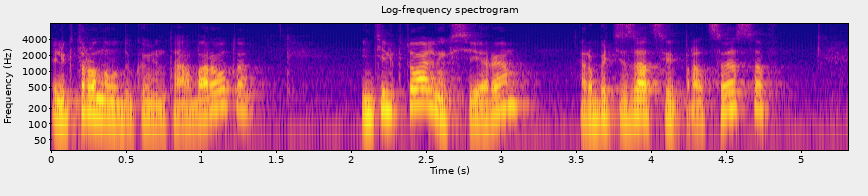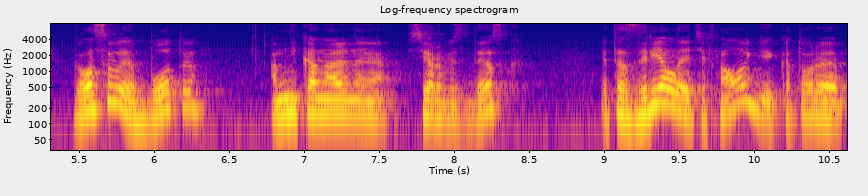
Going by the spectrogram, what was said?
электронного документооборота, интеллектуальных CRM, роботизации процессов, голосовые боты, омниканальная сервис-деск. Это зрелые технологии, которые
